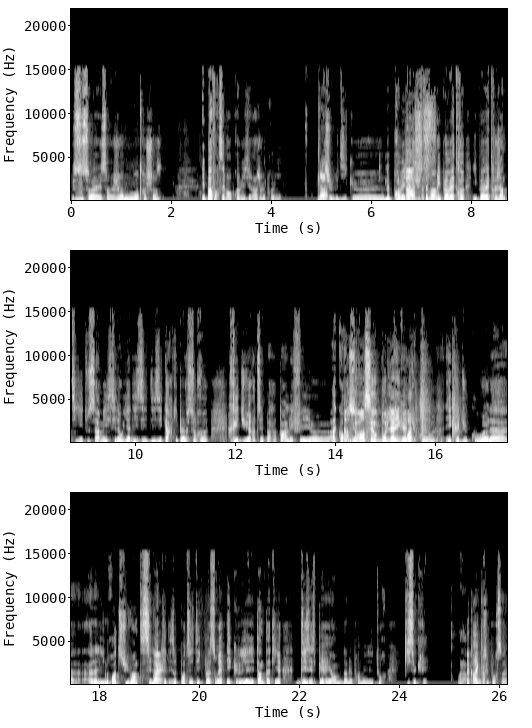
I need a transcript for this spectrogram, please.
que ce Mm. soit, soit jaune ou autre chose. Et pas forcément au premier virage, le premier. Ah. Je me dis que le premier Non, virage ça, justement, ils peuvent être, ils peuvent être gentils et tout ça, mais c'est là où il y a des, des écarts qui peuvent se re- réduire, tu sais, par, par l'effet euh, non, accordéon. souvent, c'est au bout de la ligne que droite. du coup, et que du coup, à la, à la ligne droite suivante, c'est là Ouais. qu'il y a des opportunités qui peuvent s'ouvrir et qu'il y a des tentatives désespérées en- dans le premier tour qui se créent. Voilà. C'est pour ça.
